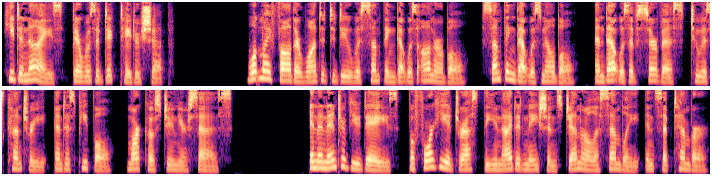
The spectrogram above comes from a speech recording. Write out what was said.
He denies there was a dictatorship. What my father wanted to do was something that was honorable, something that was noble, and that was of service to his country and his people, Marcos Jr. says. In an interview days before he addressed the United Nations General Assembly in September,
